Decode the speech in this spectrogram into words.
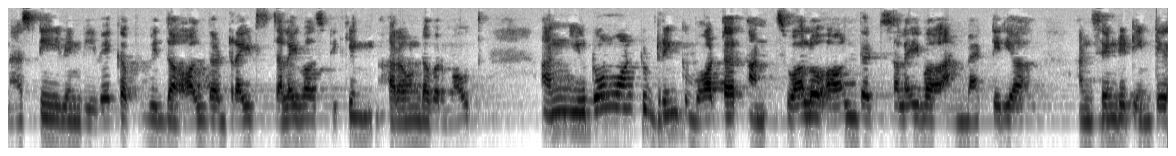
nasty when we wake up with the, all the dried saliva sticking around our mouth. And you don't want to drink water and swallow all that saliva and bacteria and send it into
